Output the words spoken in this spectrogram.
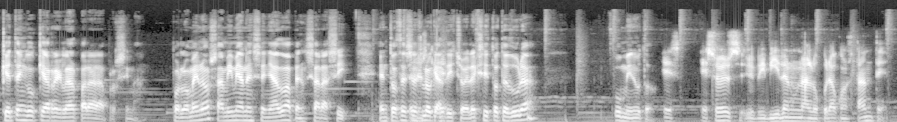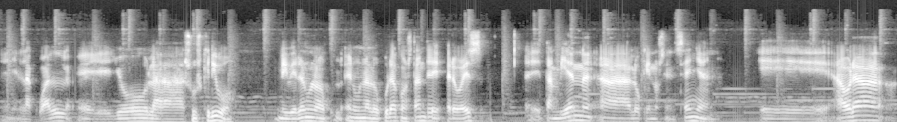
¿Qué tengo que arreglar para la próxima? Por lo menos a mí me han enseñado a pensar así. Entonces es, lo que, has dicho, el éxito te dura un minuto. Es, eso es vivir en una locura constante, en la cual eh, yo la suscribo. vivir en una, en una locura constante, pero es eh, también a lo que nos enseñan. Eh, ahora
